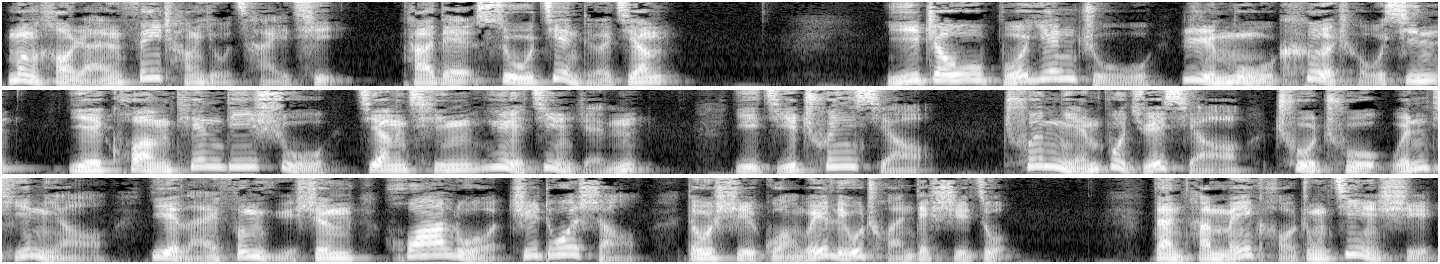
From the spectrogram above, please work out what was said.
孟浩然非常有才气，他的《宿建德江》：“移舟泊烟渚，日暮客愁新。”野旷天低树，江清月近人。以及春晓，春眠不觉晓，处处闻啼鸟。夜来风雨声，花落知多少，都是广为流传的诗作。但他没考中进士，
